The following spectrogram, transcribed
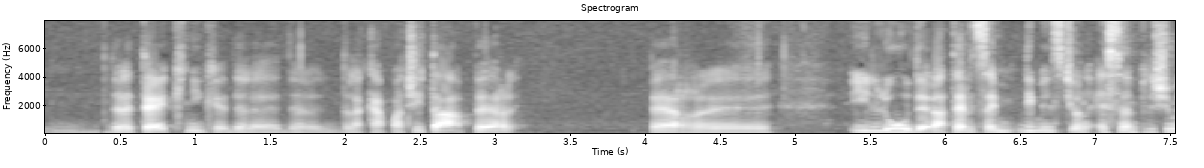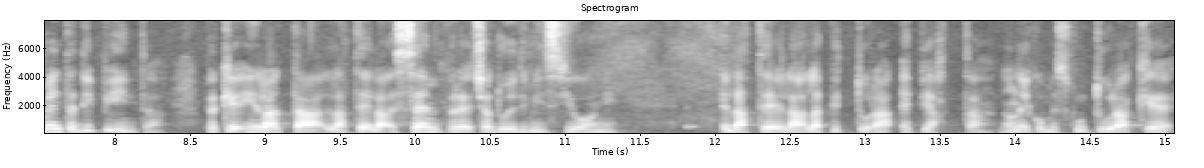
delle tecniche, delle, delle, della capacità per, per eh, illudere la terza dimensione, è semplicemente dipinta, perché in realtà la tela è sempre, ha due dimensioni, e la tela, la pittura è piatta, non è come scultura che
